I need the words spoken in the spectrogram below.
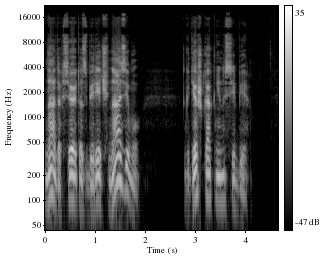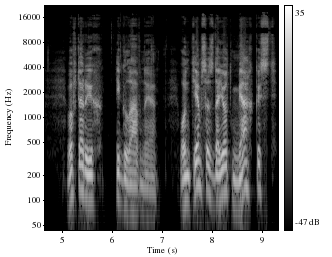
Надо все это сберечь на зиму, где ж как не на себе. Во-вторых, и главное, он тем создает мягкость,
